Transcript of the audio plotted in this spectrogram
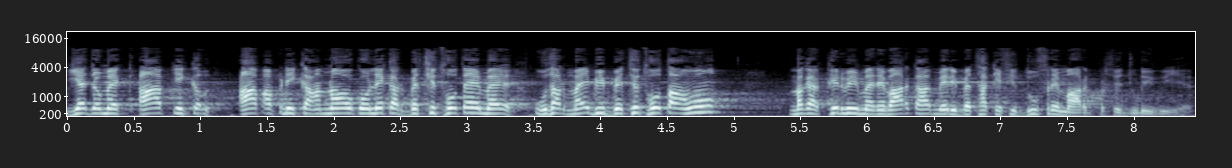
या जो मैं आपकी आप अपनी कामनाओं को लेकर व्यथित होते हैं मैं उधर मैं भी व्यथित होता हूँ मगर फिर भी मैंने बार कहा, मेरी व्यथा किसी दूसरे मार्ग पर से जुड़ी हुई है।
